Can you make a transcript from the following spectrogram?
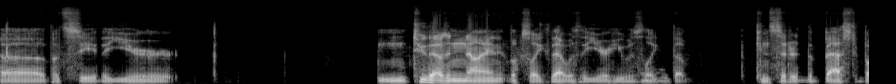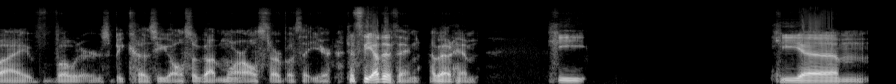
uh, let's see, the year 2009. It looks like that was the year he was like the considered the best by voters because he also got more All Star votes that year. That's the other thing about him. He he um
